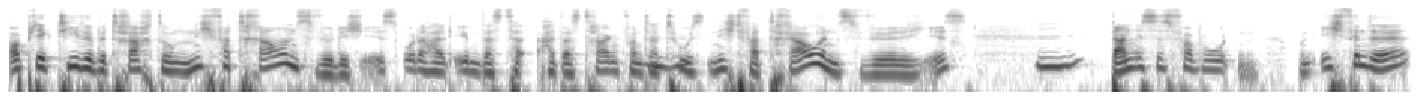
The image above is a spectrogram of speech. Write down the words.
objektive Betrachtung nicht vertrauenswürdig ist oder halt eben das, halt das Tragen von mhm. Tattoos mhm. nicht vertrauenswürdig ist, mhm. dann ist es verboten. Und ich finde,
